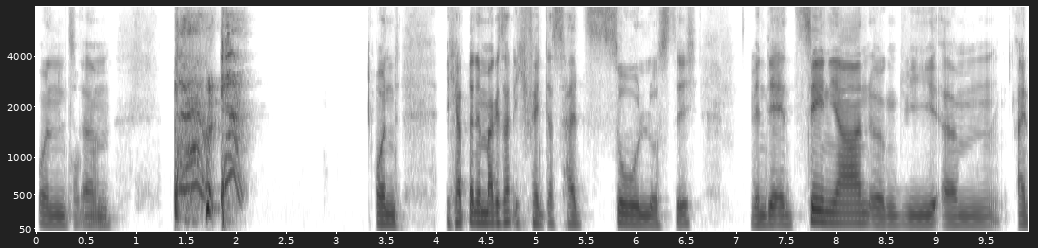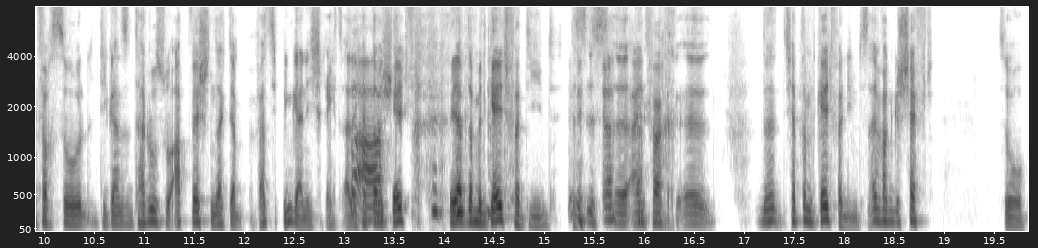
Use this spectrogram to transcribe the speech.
Und, Oh ähm, und ich habe dann immer gesagt, ich fände das halt so lustig, wenn der in zehn Jahren irgendwie ähm, einfach so die ganzen Tattoos so abwäscht und sagt, ja, was, ich bin gar nicht rechts, Alter. Ich habe damit, hab damit Geld verdient. Das ist äh, einfach, äh, ne, ich habe damit Geld verdient. Das ist einfach ein Geschäft. So.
